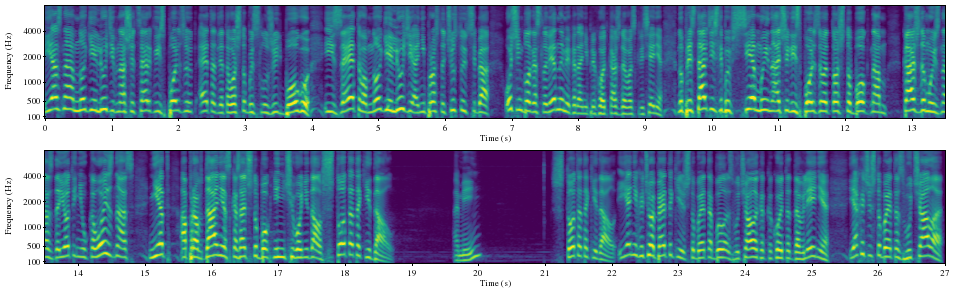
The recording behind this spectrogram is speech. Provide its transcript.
И я знаю, многие люди в нашей церкви используют это для того, чтобы служить Богу. И из-за этого многие люди, они просто чувствуют себя очень благословенными, когда они приходят каждое воскресенье. Но представьте, если бы все мы начали использовать то, что Бог нам, каждому из нас дает, и ни у кого из нас нет оправдания сказать, что Бог мне ничего не дал. Что-то таки дал. Аминь что-то таки дал. И я не хочу, опять-таки, чтобы это было, звучало как какое-то давление. Я хочу, чтобы это звучало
